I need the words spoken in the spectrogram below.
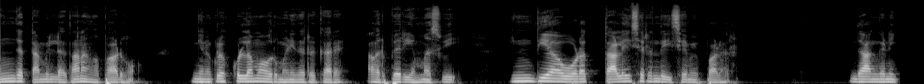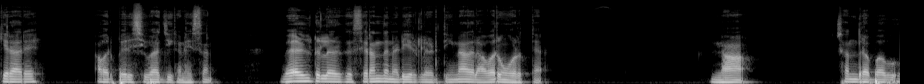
எங்கள் தமிழில் தான் நாங்கள் பாடுவோம். எனக்குள்ளே குள்ளமாக ஒரு மனிதர் இருக்கார். அவர் பேர் எம்எஸ்வி இந்தியாவோட தலை சிறந்த இசையமைப்பாளர். இந்த அங்கே நிற்கிறாரே அவர் பேர் சிவாஜி கணேசன். வேர்ல்டில் இருக்க சிறந்த நடிகர்கள் எடுத்திங்கன்னா அதில் அவரும் ஒருத்தன். நான் சந்திரபாபு.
